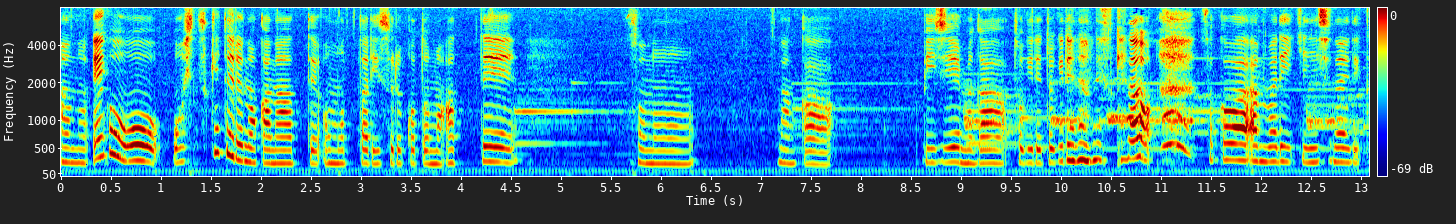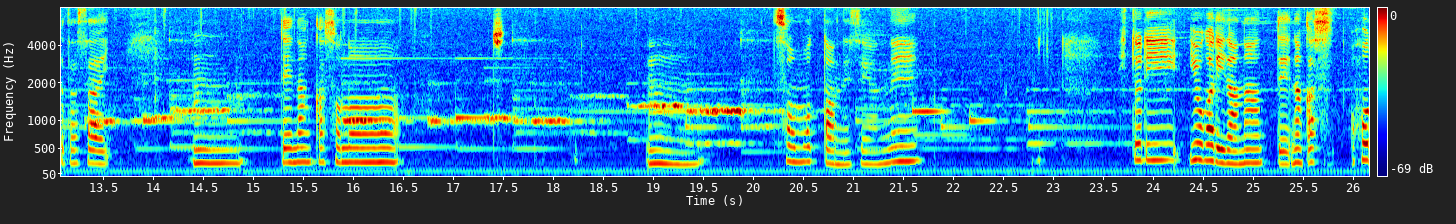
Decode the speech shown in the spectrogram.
あのエゴを押し付けてるのかなって思ったりすることもあってそのなんか BGM が途切れ途切れなんですけど そこはあんまり気にしないでください。うんでなんかそのうんそう思ったんですよね。独りよがりだなってなんか放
